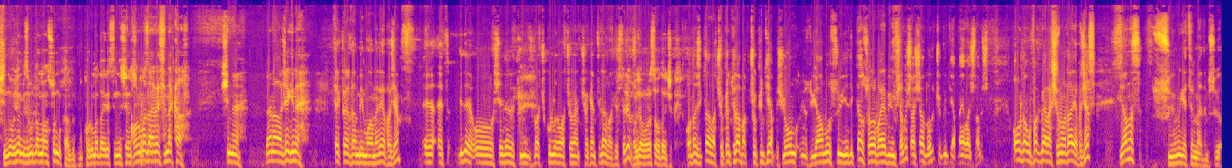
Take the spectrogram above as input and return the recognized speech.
Şimdi hocam biz buradan mahsur mu kaldık? Bu koruma dairesinin dışına Koruma çıkarsak- dairesinde kal. Şimdi ben ağaca yine tekrardan bir muamele yapacağım. E, et, bir de o şeyler, var, çukurlar var, çöken, çökentiler var. Gösteriyor musun? Hocam orası odacık. Odacıklar var, çöküntüler bak. Çöküntü yapmış. Yoğun, yağmur suyu yedikten sonra bayağı bir yumuşamış. Aşağı doğru çöküntü yapmaya başlamış. Orada ufak bir araştırma daha yapacağız. Yalnız suyumu getirmedim. Su,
